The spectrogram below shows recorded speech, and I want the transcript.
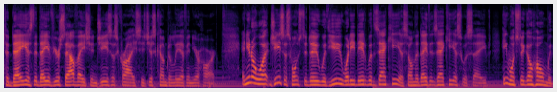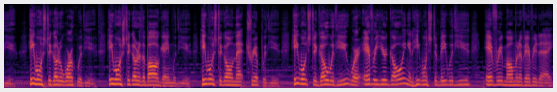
Today is the day of your salvation. Jesus Christ has just come to live in your heart. And you know what? Jesus wants to do with you what he did with Zacchaeus on the day that Zacchaeus was saved. He wants to go home with you. He wants to go to work with you. He wants to go to the ball game with you. He wants to go on that trip with you. He wants to go with you wherever you're going, and He wants to be with you every moment of every day.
